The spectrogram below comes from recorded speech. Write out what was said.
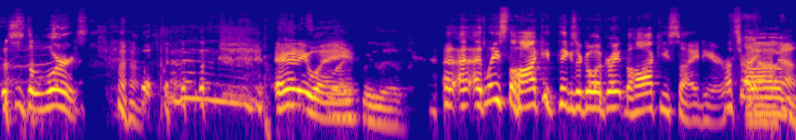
This is the worst. anyway, we live. at, at least the hockey things are going great in the hockey side here. That's right. Um, yeah.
